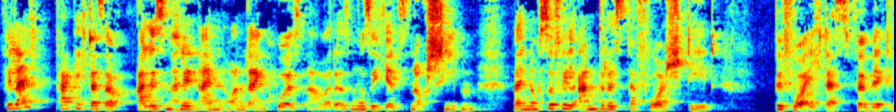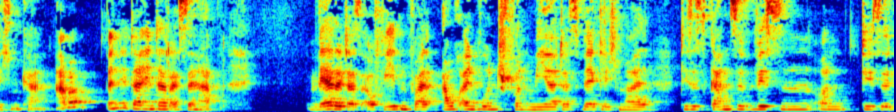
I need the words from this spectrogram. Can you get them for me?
Vielleicht packe ich das auch alles mal in einen Online-Kurs, aber das muss ich jetzt noch schieben, weil noch so viel anderes davor steht bevor ich das verwirklichen kann. Aber wenn ihr da Interesse habt, wäre das auf jeden Fall auch ein Wunsch von mir, dass wirklich mal dieses ganze Wissen und diese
